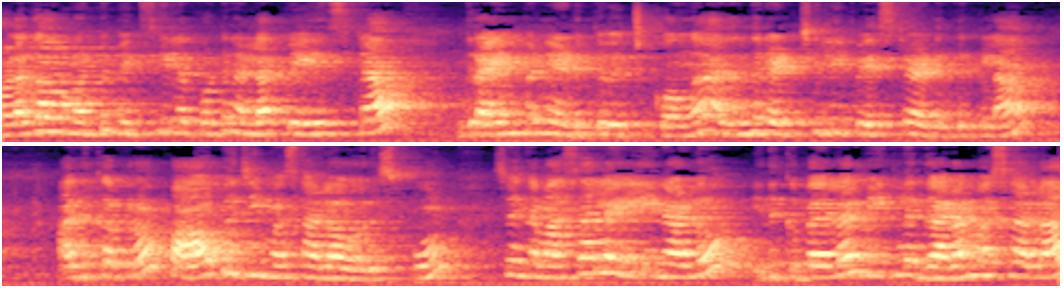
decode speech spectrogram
மிளகாவை மட்டும் மிக்சியில போட்டு நல்லா பேஸ்டா கிரைண்ட் பண்ணி எடுத்து வச்சுக்கோங்க. அது வந்து ரெட் சில்லி பேஸ்டா எடுத்துக்கலாம். அதுக்கப்புறம் பாவுபஜி மசாலா ஒரு ஸ்பூன் ஸோ இந்த மசாலா இல்லைனாலும் இதுக்கு பதிலாக வீட்டில் கரம் மசாலா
